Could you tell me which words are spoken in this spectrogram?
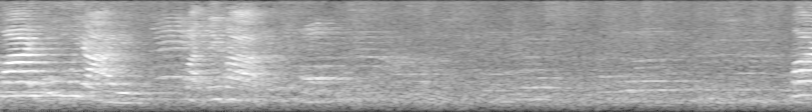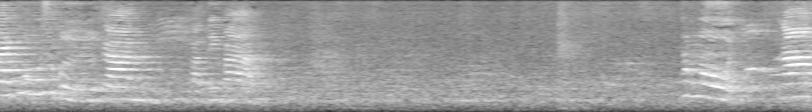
ไหว้ผู้ใหญ่ ปฏิบัติ ไหว้ผู้เสมอกัน ปฏิบัติ ทั้งหมดนั่ง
